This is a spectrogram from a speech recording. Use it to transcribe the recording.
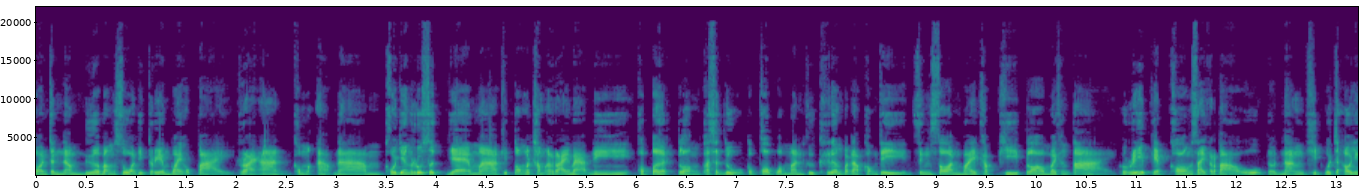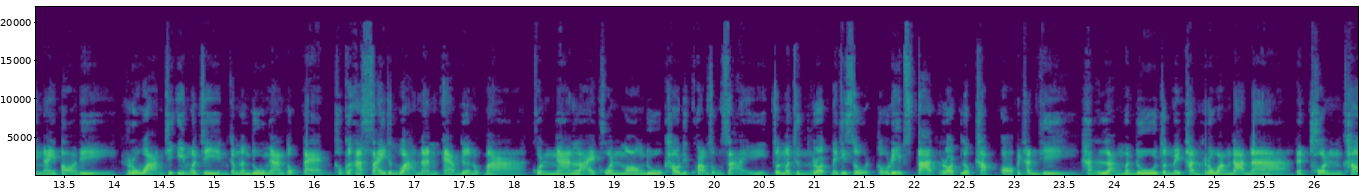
ก่อนจะนำเนื้อบางส่วนที่เตรียมไว้ออกไปไรอันเขามาอาบน้ำเขายังรู้สึกแย่มากที่ต้องมาทำอะไรแบบนี้ พอเปิดกล่องพัสดุก็พบว่ามันคือเครื่องประดับของจีน ซึ่งซ่อนใบขับขี่ปลอมไว้ข้างใต้ก็รีบเก็บของใส่กระเป๋าแล้วนั่งคิดว่าจะเอายังไงต่อดี ระหว่างที่อิมจีนกำลังดูงานตกแต่ง เขาก็อาศัยจังหวะนั้นแอบเดินออกมา คนงานหลายคนมองดูเขาด้วยความสงสัย จนมาถึงรถในที่สุดเขารีบสตาร์ทรถแล้วขับออกไปทันที หันหลังมาดูจนไม่ทันระวังด้านหน้าและชนเข้า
